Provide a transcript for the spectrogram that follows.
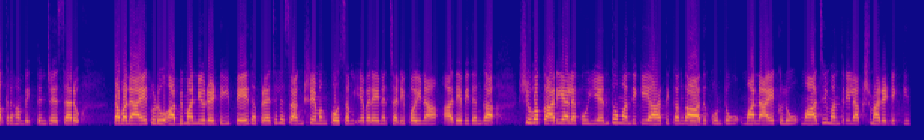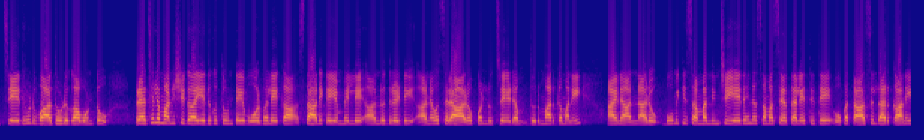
ఆగ్రహం వ్యక్తం చేశారు. తమ నాయకుడు అభిమన్యు రెడ్డి పేద ప్రజల సంక్షేమం కోసం ఎవరైనా చనిపోయినా అదేవిధంగా శుభకార్యాలకు ఎంతో మందికి ఆర్థికంగా ఆదుకుంటూ మా నాయకులు మాజీ మంత్రి లక్ష్మారెడ్డికి చేదుడు వాదుడుగా ఉంటూ ప్రజల మనిషిగా ఎదుగుతుంటే ఓర్వలేక స్థానిక ఎమ్మెల్యే అనిరుద్ రెడ్డి అనవసర ఆరోపణలు చేయడం దుర్మార్గమని ఆయన అన్నారు. భూమికి సంబంధించి ఏదైనా సమస్య తలెత్తితే ఒక తహసీల్దార్ కానీ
